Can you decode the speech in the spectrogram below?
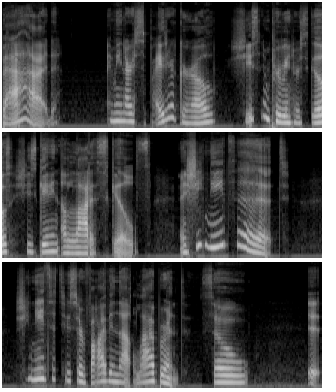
bad? I mean, our spider girl, she's improving her skills. She's gaining a lot of skills. And she needs it. She needs it to survive in that labyrinth. So, it,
